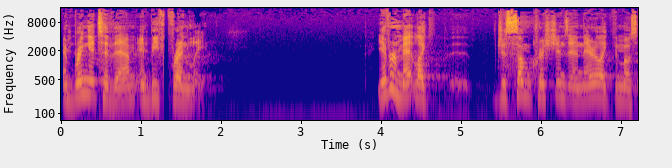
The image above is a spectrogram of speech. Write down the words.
and bring it to them and be friendly? You ever met like just some Christians and they're like the most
